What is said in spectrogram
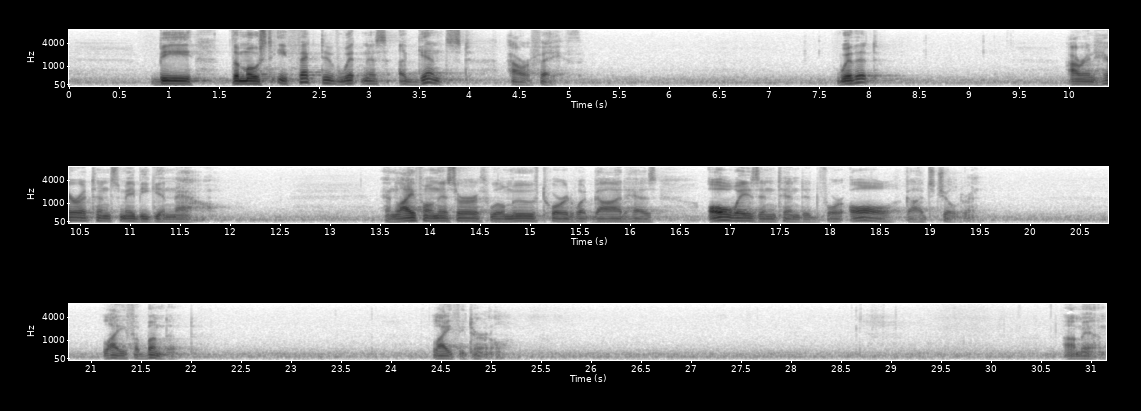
be the most effective witness against our faith. With it, our inheritance may begin now. And life on this earth will move toward what God has always intended for all God's children life abundant, life eternal. Amen.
